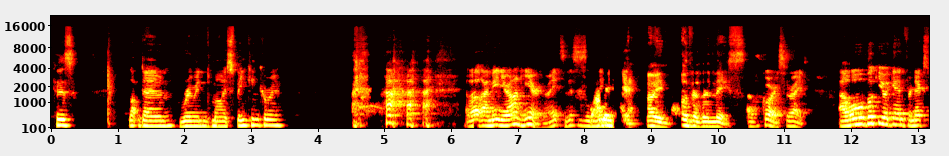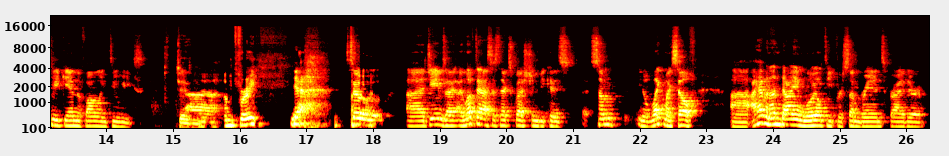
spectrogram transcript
because lockdown ruined my speaking career. Well, I mean, you're on here, right? So this is. I mean, yeah. I mean, other than this, of course, right? Uh, well, we'll book you again for next week and the following two weeks. Cheers. Uh, I'm free. Yeah. So, uh, James, I, I, love to ask this next question because some, you know, like myself, uh, I have an undying loyalty for some brands for either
